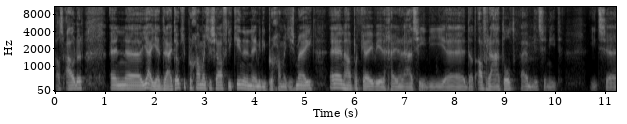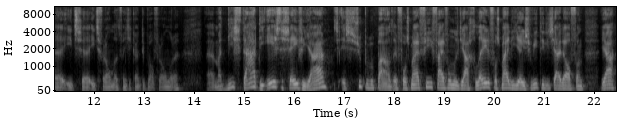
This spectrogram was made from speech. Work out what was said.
als ouder. En eh, ja, jij draait ook je programmaatjes af. Die kinderen nemen die programmaatjes mee. En hoppakee, weer een generatie die eh, dat afratelt. Hè, mits er niet iets, eh, iets, iets verandert. Want je kan natuurlijk wel veranderen. Eh, maar die staat, die eerste zeven jaar, is, super bepaald. En volgens mij 400, 500 jaar geleden, volgens mij de Jezuïeten, die zeiden al van... ja,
